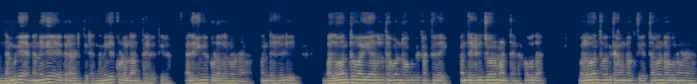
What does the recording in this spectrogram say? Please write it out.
ನಮಗೆ, ನನಗೆ ಎದುರಾಡ್ತೀರಾ? ನನಗೆ ಕೊಡಲ್ಲ ಅಂತ ಹೇಳ್ತೀರಾ? ಅದು ಹೆಂಗೆ ಕೊಡಲ್ಲ ನೋಡೋಣ." ಅಂತ ಹೇಳಿ, ಬಲವಂತವಾಗಿ ಆದ್ರೂ ತಗೊಂಡು ಹೋಗ್ಬೇಕಾಗ್ತದೆ ಅಂತ ಹೇಳಿ ಜೋರ್ ಮಾಡ್ತಾನೆ. "ಹೌದಾ? ಬಲವಂತವಾಗಿ ತಗೊಂಡು ಹೋಗ್ತೀಯ? ತಗೊಂಡು ಹೋಗಿ ನೋಡೋಣ."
